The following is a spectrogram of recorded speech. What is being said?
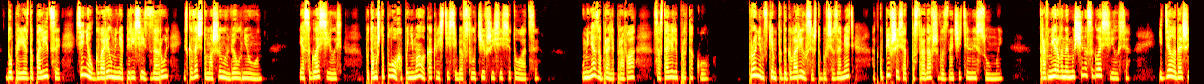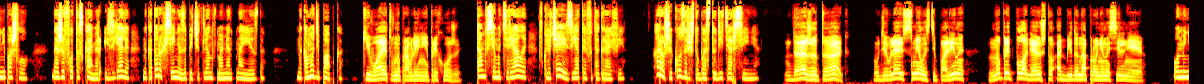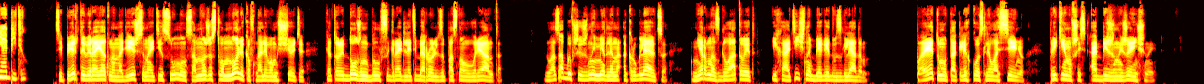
До приезда полиции Сеня уговорил меня пересесть за руль и сказать, что машину вел не он. Я согласилась, потому что плохо понимала, как вести себя в случившейся ситуации. У меня забрали права, составили протокол. Пронин с кем-то договорился, чтобы все замять, откупившись от пострадавшего значительной суммой. Травмированный мужчина согласился. И дело дальше не пошло. Даже фото с камер изъяли, на которых Сеня запечатлен в момент наезда. На комоде папка. Кивает в направлении прихожей. Там все материалы, включая изъятые фотографии. Хороший козырь, чтобы остудить Арсения. Даже так? Удивляюсь смелости Полины, но предполагаю, что обида на Пронина сильнее. Он меня обидел. Теперь ты, вероятно, надеешься найти сумму со множеством ноликов на левом счете, который должен был сыграть для тебя роль запасного варианта. Глаза бывшей жены медленно округляются, нервно сглатывает и хаотично бегает взглядом. Поэтому так легко слила Сеню, прикинувшись обиженной женщиной.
